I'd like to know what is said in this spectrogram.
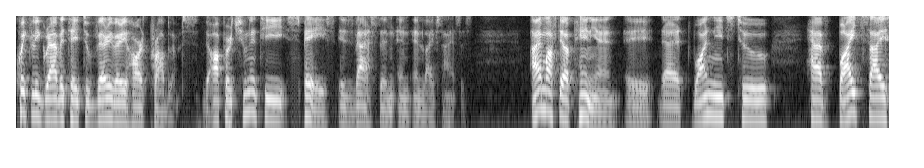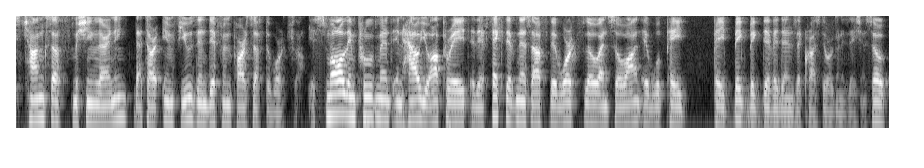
quickly gravitate to very very hard problems. The opportunity space is vast in, in, in life sciences. I'm of the opinion uh, that one needs to have bite-sized chunks of machine learning that are infused in different parts of the workflow. A small improvement in how you operate, the effectiveness of the workflow and so on, it will pay pay big big dividends across the organization. So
